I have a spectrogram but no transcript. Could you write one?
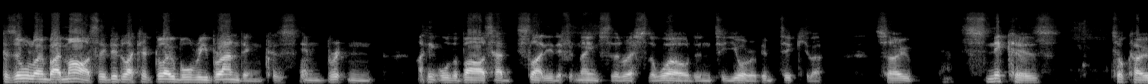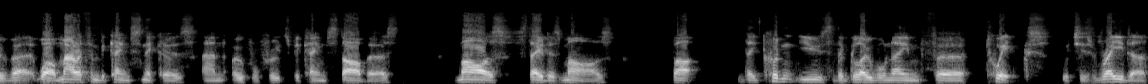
Because they're all owned by Mars. They did like a global rebranding because in Britain, I think all the bars had slightly different names to the rest of the world and to Europe in particular. So Snickers took over, well, Marathon became Snickers and Opal Fruits became Starburst. Mars stayed as Mars, but they couldn't use the global name for Twix, which is Raider,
